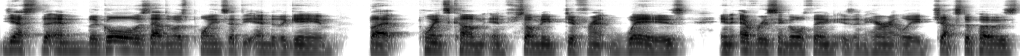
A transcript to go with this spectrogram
yes, the and the goal is to have the most points at the end of the game, but points come in so many different ways, and every single thing is inherently juxtaposed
